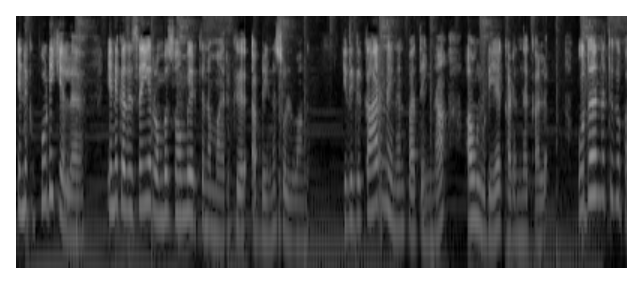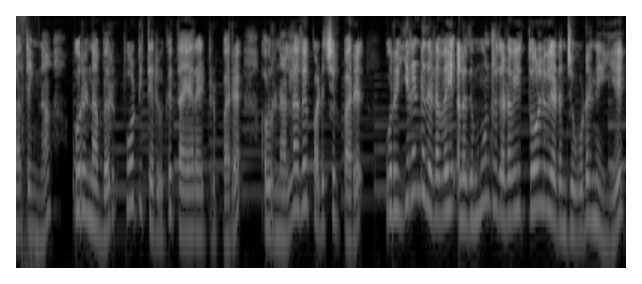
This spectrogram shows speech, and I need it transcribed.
எனக்கு பிடிக்கல. எனக்கு அதை செய்ய ரொம்ப சோம்பேறித்தனமா இருக்கு அப்படின்னு சொல்லுவாங்க. இதுக்கு காரணம் என்னன்னு பாத்தீங்கன்னா அவங்களுடைய கடந்த காலம். உதாரணத்துக்கு பாத்தீங்கன்னா ஒரு நபர் போட்டித் தேர்வுக்கு தயாராயிட்டு இருப்பாரு அவர் நல்லாவே படிச்சிருப்பாரு. ஒரு இரண்டு தடவை அல்லது மூன்று தடவை தோல்வி அடைஞ்ச உடனேயே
